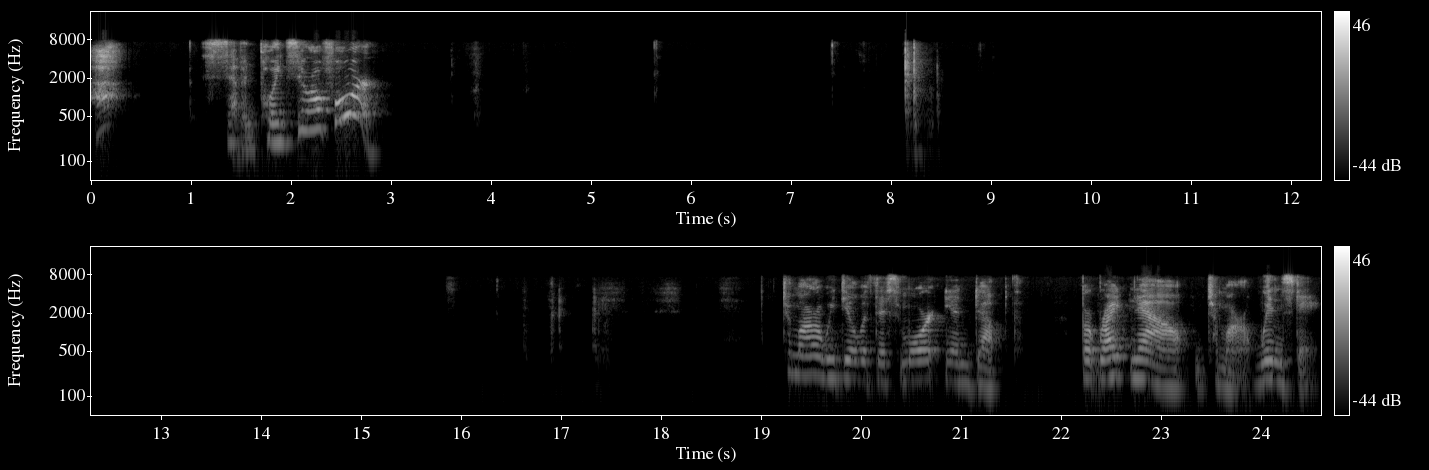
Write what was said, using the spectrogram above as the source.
7.04. Tomorrow we deal with this more in depth, but right now, tomorrow, Wednesday,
